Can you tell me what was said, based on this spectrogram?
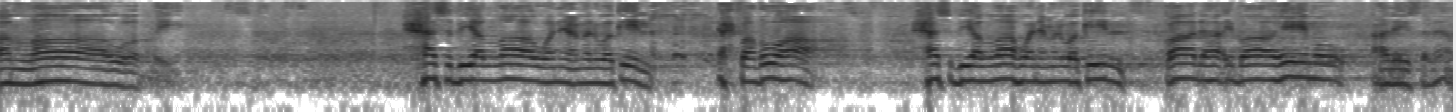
الله ربي. حسبي الله ونعم الوكيل. احفظوها. حسبي الله ونعم الوكيل. قالها إبراهيم عليه السلام.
